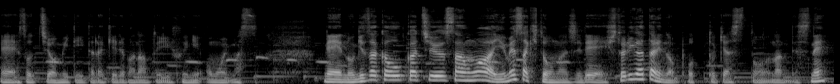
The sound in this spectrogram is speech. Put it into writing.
えー、そっちを見ていただければなというふうに思います。で、乃木坂桜花中さんは夢咲と同じで、一人語りのポッドキャストなんですね。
